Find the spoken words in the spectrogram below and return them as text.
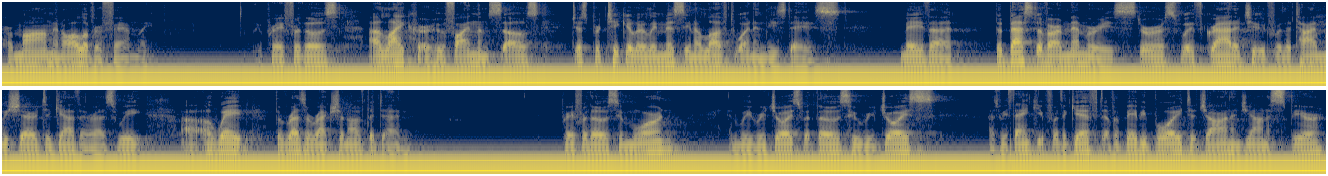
her mom, and all of her family. We pray for those uh, like her who find themselves just particularly missing a loved one in these days. May the, the best of our memories stir us with gratitude for the time we shared together as we uh, await the resurrection of the dead. Pray for those who mourn and we rejoice with those who rejoice as we thank you for the gift of a baby boy to John and Gianna Spear.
